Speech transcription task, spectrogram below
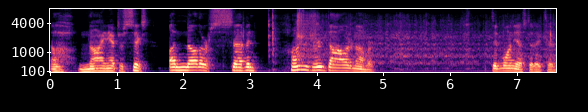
Oh, nine after six. Another seven hundred dollar number. Did one yesterday too.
